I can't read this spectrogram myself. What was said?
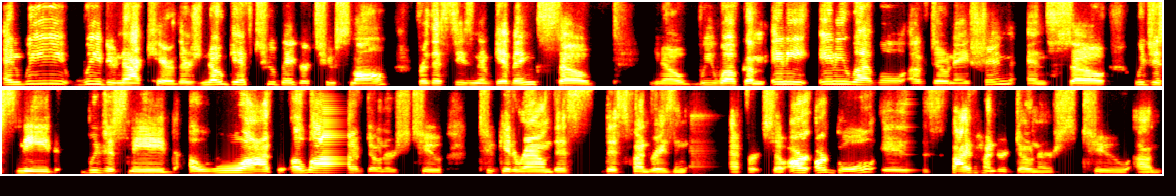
And we we do not care. There's no gift too big or too small for this season of giving. So you know we welcome any any level of donation. And so we just need we just need a lot a lot of donors to to get around this this fundraising effort. So our, our goal is 500 donors to um,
